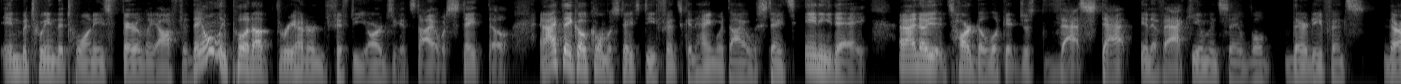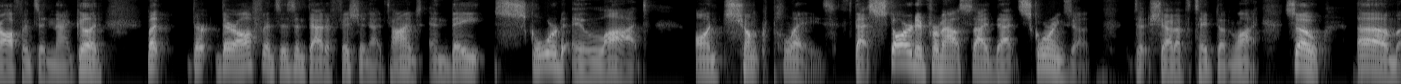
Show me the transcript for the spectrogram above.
in between the 20s fairly often. They only put up 350 yards against Iowa State, though. And I think Oklahoma State's defense can hang with Iowa State's any day. And I know it's hard to look at just that stat in a vacuum and say, well, their defense, their offense isn't that good. But their their offense isn't that efficient at times. And they scored a lot on chunk plays that started from outside that scoring zone. Shout out to Tape Doesn't Lie. So um,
